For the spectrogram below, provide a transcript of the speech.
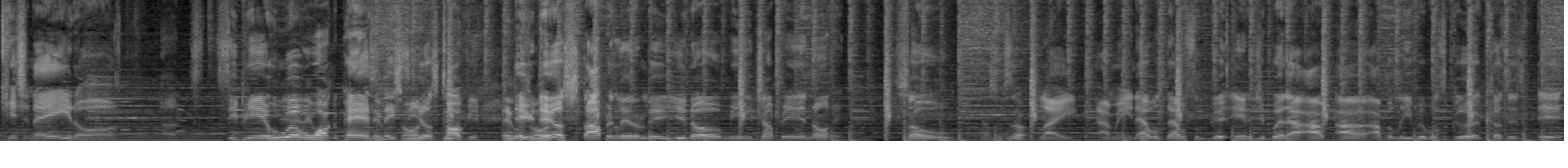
kitchen aid or uh, CPN, whoever was- walking past they and they was see it. us talking. they, they they'll it. stop and literally, you know, I mean, jump in on it. So That's what's up. like I mean that was that was some good energy, but I I, I, I believe it was good because it's, it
